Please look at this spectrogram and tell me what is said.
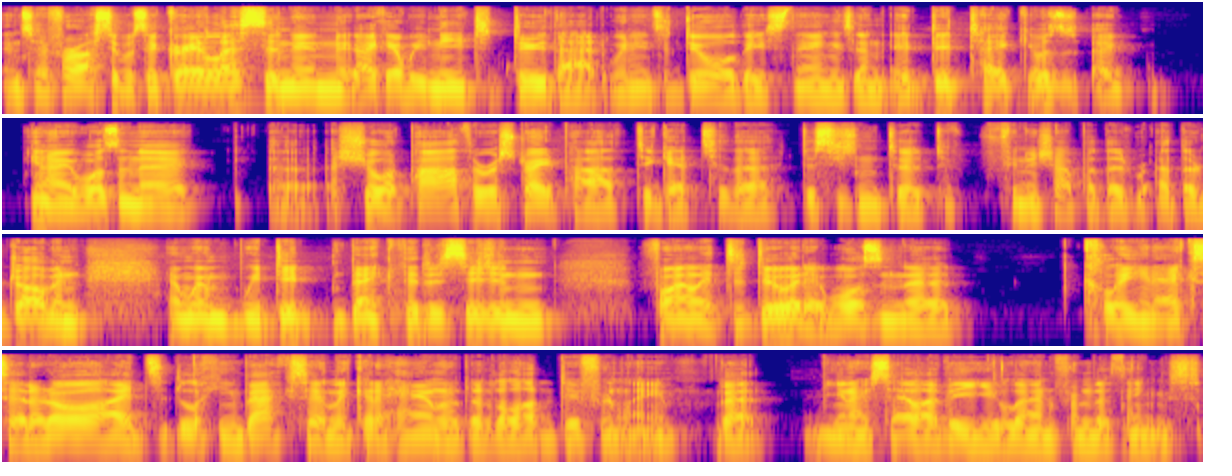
And so for us, it was a great lesson in okay, we need to do that. We need to do all these things. And it did take. It was a, you know, it wasn't a a short path or a straight path to get to the decision to to finish up at the at the job. And and when we did make the decision finally to do it, it wasn't a clean exit at all. I looking back certainly could have handled it a lot differently. But you know, say la vie, you learn from the things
